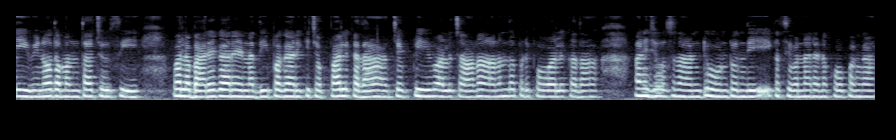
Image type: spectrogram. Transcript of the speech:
ఈ వినోదం అంతా చూసి వాళ్ళ భార్య గారైన దీప గారికి చెప్పాలి కదా? చెప్పి వాళ్ళు చాలా ఆనందపడిపోవాలి కదా? అని జ్యోత్స్న అంటూ ఉంటుంది. ఇక శివనారాయణ కోపంగా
